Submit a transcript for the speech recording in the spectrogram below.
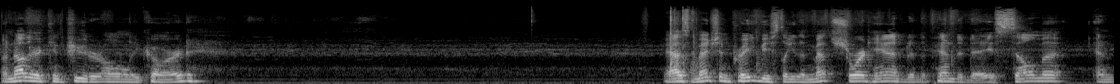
Another computer only card. As mentioned previously, the Mets shorthanded in the pen today. Selma and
